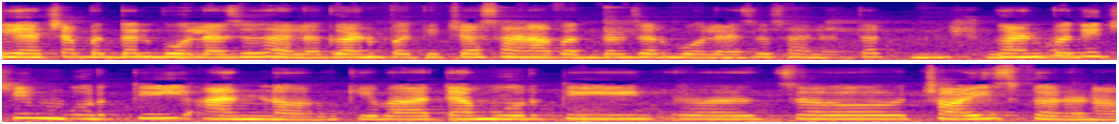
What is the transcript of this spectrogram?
याच्याबद्दल बोलायचं झालं गणपतीच्या सणाबद्दल जर बोलायचं झालं तर गणपतीची मूर्ती आणणं किंवा त्या मूर्तीचं चॉईस करणं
